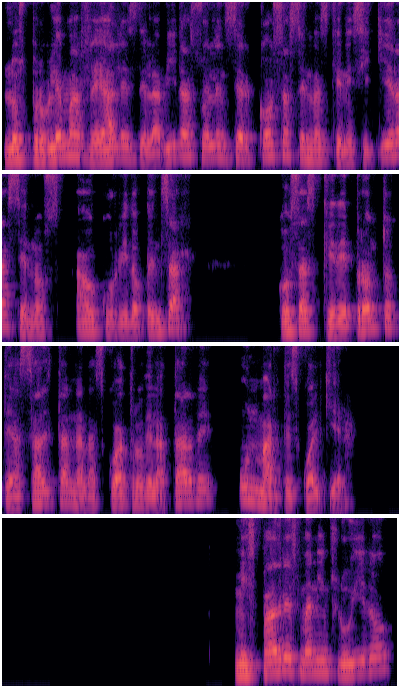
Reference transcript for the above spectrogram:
Los problemas reales de la vida suelen ser cosas en las que ni siquiera se nos ha ocurrido pensar, cosas que de pronto te asaltan a las cuatro de la tarde un martes cualquiera. Mis padres me han influido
